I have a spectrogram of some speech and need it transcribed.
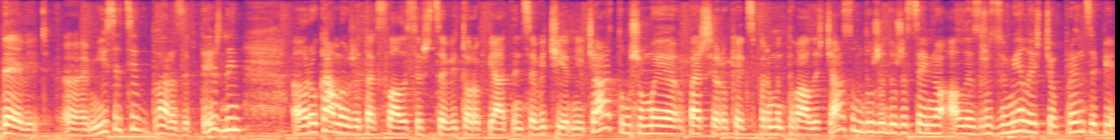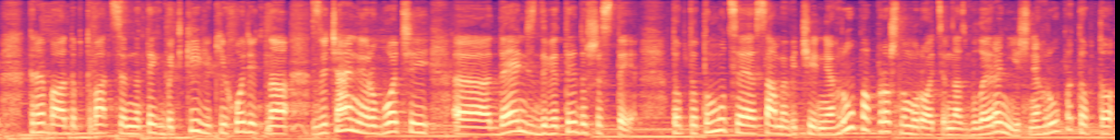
9 е, місяців, два рази в тиждень. Е, Роками вже так склалося, що це вівторок, п'ятниця, вечірній час, тому що ми перші роки експериментували з часом дуже дуже сильно, але зрозуміли, що в принципі треба адаптуватися на тих батьків, які ходять на звичайний робочий е, день з 9 до 6. Тобто тому це саме вечірня група. В прошлому році в нас була і ранішня група, тобто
